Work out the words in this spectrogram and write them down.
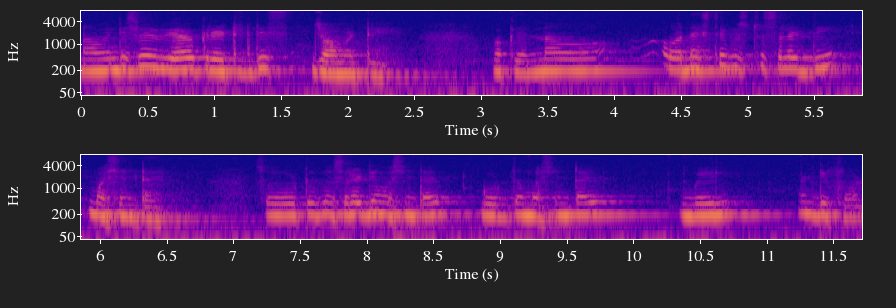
Now in this way we have created this geometry. Okay now our next step is to select the machine type so to select the machine type go to the machine type mill and default.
